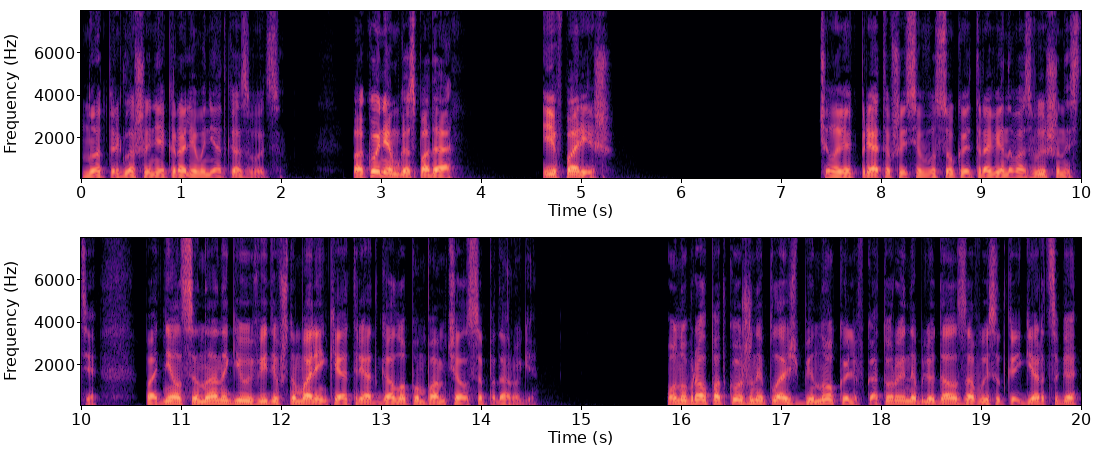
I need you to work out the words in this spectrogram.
«Но от приглашения королевы не отказываются». «По коням, господа! И в Париж!» Человек, прятавшийся в высокой траве на возвышенности, поднялся на ноги, увидев, что маленький отряд галопом помчался по дороге. Он убрал под кожаный плащ бинокль, в который наблюдал за высадкой герцога,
